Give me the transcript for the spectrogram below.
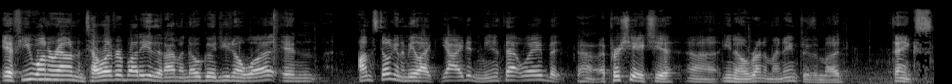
if you run around and tell everybody that I'm a no good, you know what, and I'm still going to be like, yeah, I didn't mean it that way, but uh, I appreciate you, uh, you know, running my name through the mud. Thanks.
